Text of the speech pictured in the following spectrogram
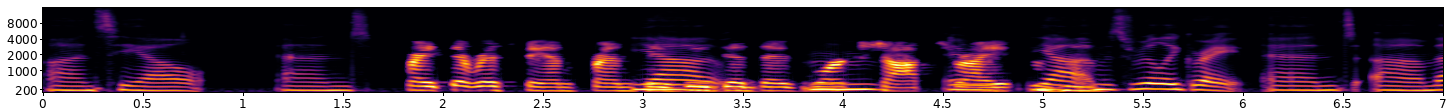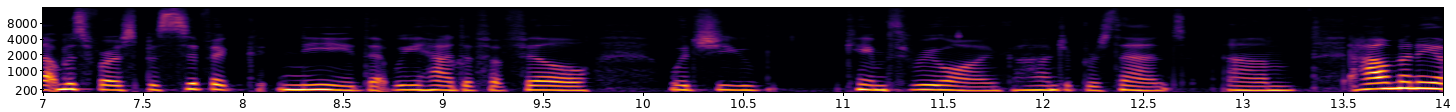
uh, NCL and right the wristband friends yeah, we did those mm-hmm. workshops it, right yeah mm-hmm. it was really great and um, that was for a specific need that we had to fulfill which you came through on 100%. Um, how many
